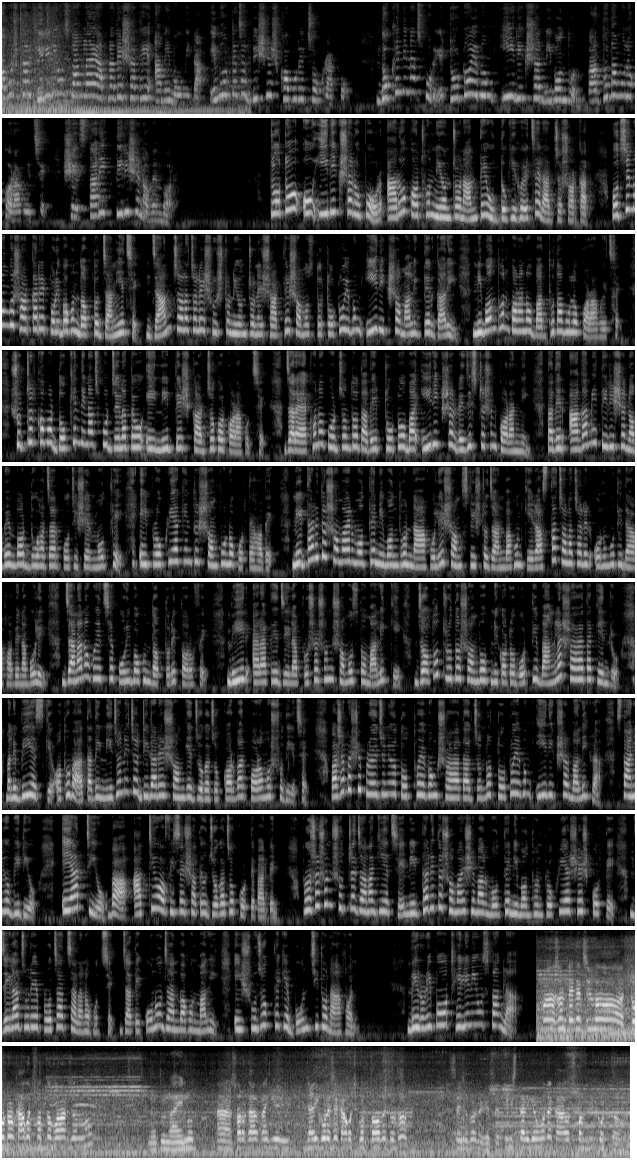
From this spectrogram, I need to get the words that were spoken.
নমস্কার daily news বাংলায় আপনাদের সাথে আমি মৌমিতা। এই মুহূর্তে যা বিশেষ খবরে চোখ রাখব। দক্ষিণ দিনাজপুরে টোটো এবং ই রিক্সার নিবন্ধন বাধ্যতামূলক করা হয়েছে। শেষ তারিখ তিরিশে নভেম্বর। টোটো ও ই রিক্সার উপর আরও কঠোর নিয়ন্ত্রণ আনতে উদ্যোগী হয়েছে রাজ্য সরকার। পশ্চিমবঙ্গ সরকারের পরিবহন দপ্তর জানিয়েছে, যান চলাচলের সুষ্ঠু নিয়ন্ত্রণের স্বার্থে সমস্ত টোটো এবং ই রিক্সা মালিকদের গাড়ি নিবন্ধন করানো বাধ্যতামূলক করা হয়েছে। সূত্রের খবর, দক্ষিণ দিনাজপুর জেলাতেও এই নির্দেশ কার্যকর করা হচ্ছে। যারা এখনও পর্যন্ত তাদের টোটো বা ই রিক্সার রেজিস্ট্রেশন করাননি, তাদের আগামী তিরিশে নভেম্বর দু হাজার পঁচিশের মধ্যে এই প্রক্রিয়া কিন্তু সম্পূর্ণ করতে হবে। নির্ধারিত সময়ের মধ্যে নিবন্ধন না হলে সংশ্লিষ্ট যানবাহনকে রাস্তা চলাচলের অনুমতি দেওয়া হবে না বলেই জানানো হয়েছে পরিবহন দপ্তরের তরফে। ভিড় এড়াতে জেলা প্রশাসন সমস্ত মালিককে যত দ্রুত সম্ভব নিকটবর্তী বাংলা সহায়তা কেন্দ্র মানে বিএসকে অথবা তাদের নিজ নিজ ডিলারের সঙ্গে যোগাযোগ করবার পরামর্শ দিয়েছে। পাশাপাশি প্রয়োজনীয় তথ্য এবং সহায়তার জন্য টোটো এবং ই রিক্সার মালিকরা স্থানীয় বিডিও, এআরটিও বা আরটিও অফিসের সাথেও যোগাযোগ করতে পারবেন। প্রশাসন সূত্রে জানা গিয়েছে, নির্ধারিত সময়সীমার মধ্যে নিবন্ধন প্রক্রিয়া শেষ করতে জেলা জুড়ে প্রচার চালানো হচ্ছে যাতে কোনো যানবাহন মালিক এই সুযোগ থেকে বঞ্চিত না হন। Bureau report Hili news Bangla. প্রশাসন ডেকেছিল টোটোর কাগজপত্র করার জন্য। নতুন আইন। হ্যাঁ, সরকার নাকি জারি করেছে কাগজ করতে হবে টোটোর সেই জন্য রেখেছে তিরিশ তারিখের মধ্যে কাগজ কমপ্লিট করতে হবে।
